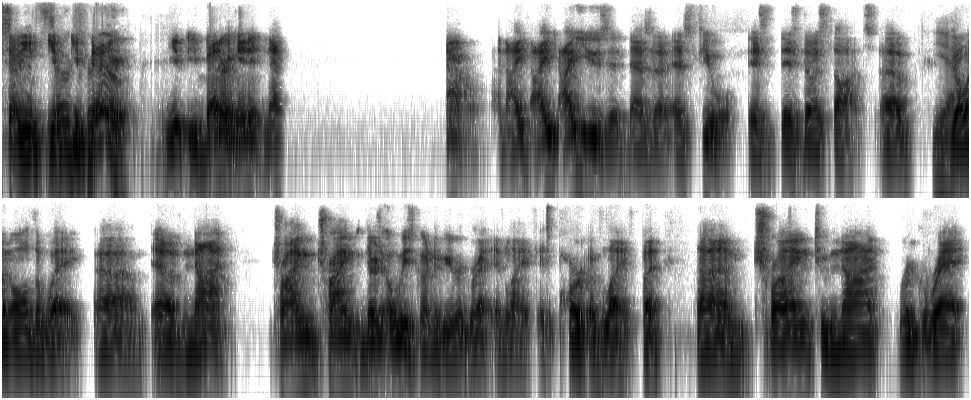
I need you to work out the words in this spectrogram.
So you you, so you better you, you better hit it now. Now and I, I i use it as a as fuel is is those thoughts of yeah. going all the way um, of not trying trying there's always going to be regret in life. It's part of life. But um, trying to not regret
